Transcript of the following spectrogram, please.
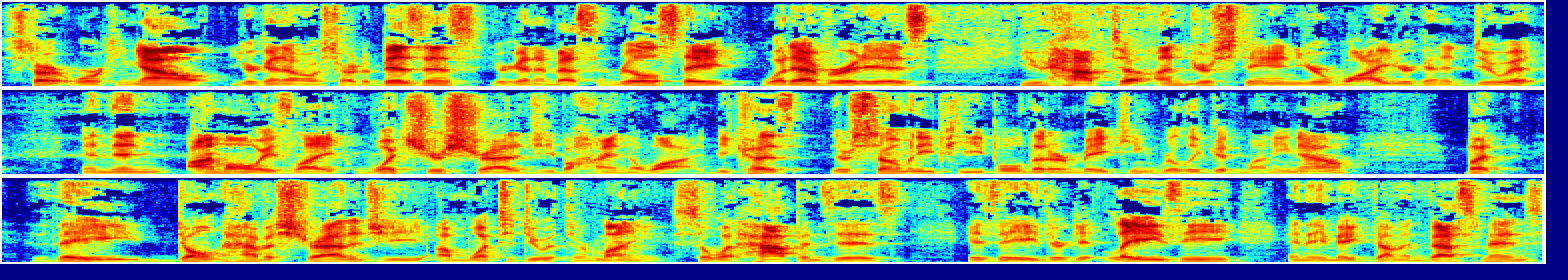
start working out, you're going to start a business, you're going to invest in real estate, whatever it is, you have to understand your why you're going to do it. And then I'm always like, what's your strategy behind the why? Because there's so many people that are making really good money now, but they don't have a strategy on what to do with their money. So what happens is is they either get lazy and they make dumb investments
